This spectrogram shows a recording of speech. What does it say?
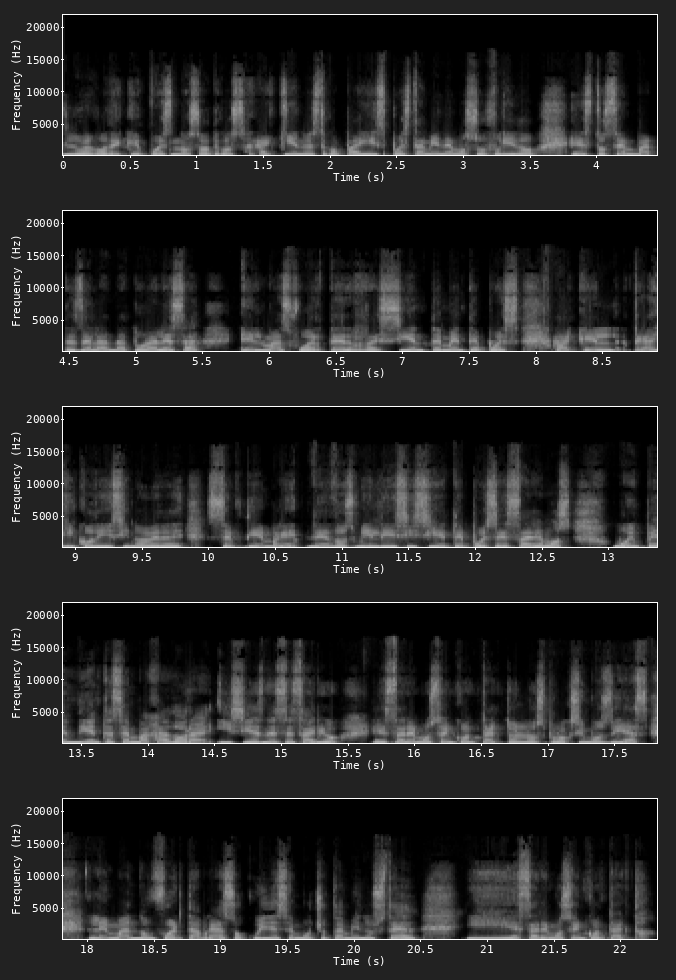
luego de que pues nosotros aquí en nuestro país pues también hemos sufrido estos embates de la naturaleza, el más fuerte recientemente pues aquel trágico 19 de septiembre de 2017. Pues estaremos muy pendientes, embajadora, y si es necesario, estaremos en contacto en los próximos días. Le mando un fuerte abrazo, cuídese mucho también usted y estaremos en contacto.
